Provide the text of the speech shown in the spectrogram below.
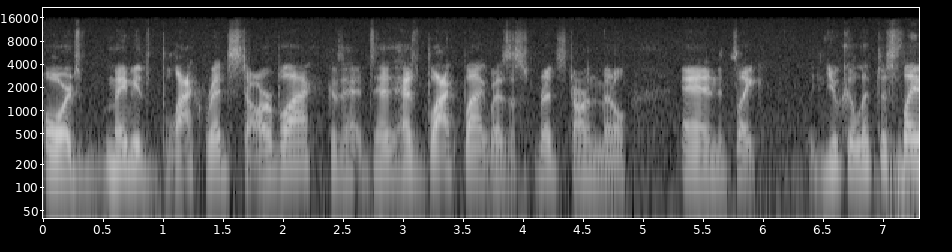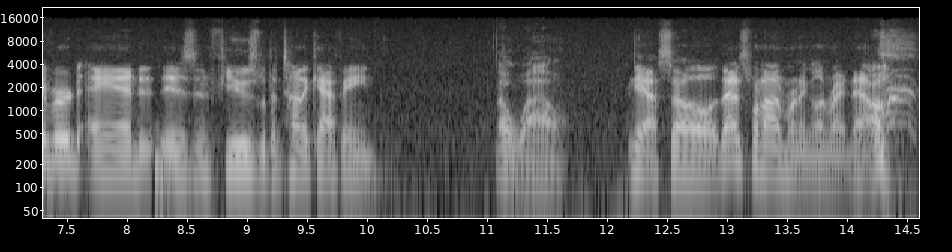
or it's maybe it's Black Red Star Black because it it has Black Black, but it has a red star in the middle, and it's like eucalyptus flavored, and it is infused with a ton of caffeine. Oh, wow. Yeah, so that's what I'm running on right now.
